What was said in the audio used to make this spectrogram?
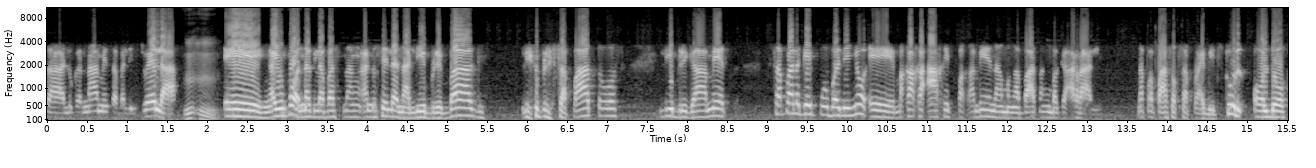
sa lugar namin sa Valenzuela, Mm-mm. eh, ngayon po, naglabas ng ano sila na libre bag, libre sapatos, libre gamit. Sa palagay po ba ninyo, eh, makakaakit pa kami ng mga batang mag-aaral na papasok sa private school. Although,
